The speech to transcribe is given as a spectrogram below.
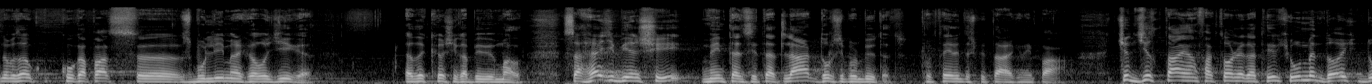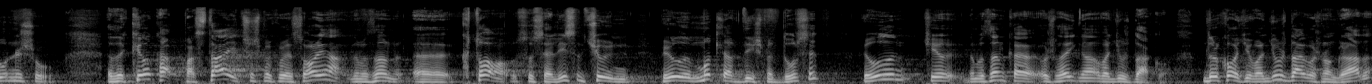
domethënë, ku ka pas zbulime arkeologjike. Edhe kjo është një gabim i madh. Sa herë që bjen shi me intensitet të lartë, Durrësi përmbytet. Kur ktheheni te spitali e keni pa që të gjithë këta janë faktorë negativë që unë mendoj që duhen lëshu. Dhe kjo ka pastaj ç'është më kryesorja, domethënë, këto socialistët quajnë periudhën më të lavdishme të Durrësit, Periudhën që, domethënë, ka është udhëheq nga Vangjush Dako. Ndërkohë që Vangjush Dako është non grata,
